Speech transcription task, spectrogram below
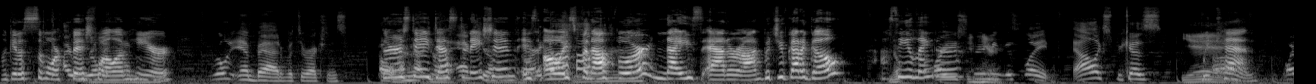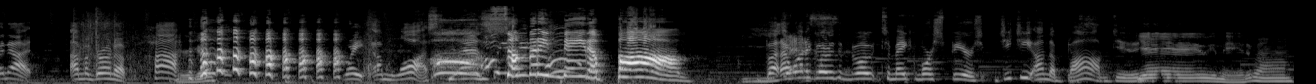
I'll get us some more fish really while I'm am- here. Really am bad with directions. Oh, I'm not Thursday trying to act destination young, is always FNAF 4. Nice, Aderon. But you've got to go. I'll see you Nope. Why are later. you streaming this late, Alex? Because Yeah. We can. why not? I'm a grown up. Ha! Here we go. Wait, I'm lost. Somebody oh, made a bomb. But I want to go to the boat to make more spears. GG on the bomb, dude. Yay, we made a bomb.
